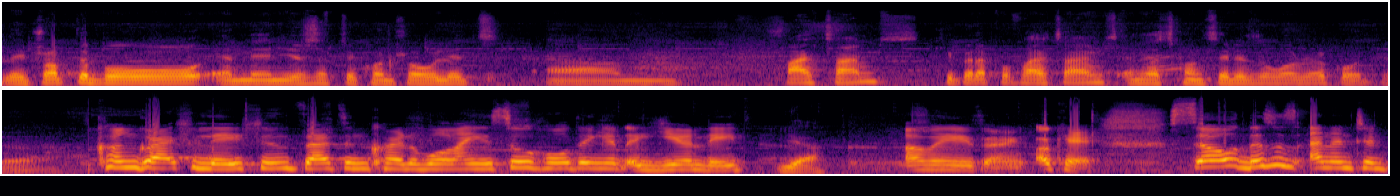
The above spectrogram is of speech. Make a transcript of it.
they drop the ball, and then you just have to control it um, five times, keep it up for five times, and that's considered the world record. Yeah. Congratulations, that's incredible. And you're still holding it a year late. yeah. Amazing. Okay, so this is an, enter-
